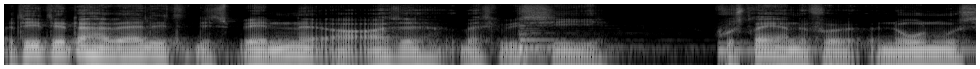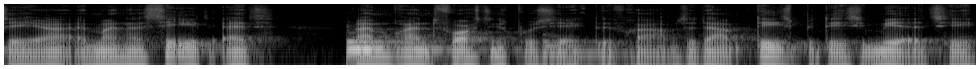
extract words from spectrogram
Og det er det, der har været lidt, lidt spændende og også, hvad skal vi sige, frustrerende for nogle museer, at man har set, at Rembrandt forskningsprojektet fra Amsterdam dels blev decimeret til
